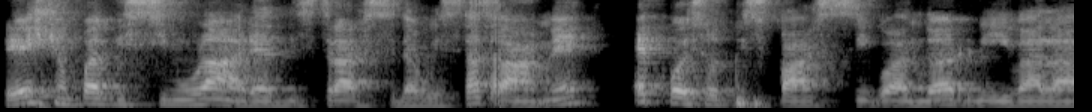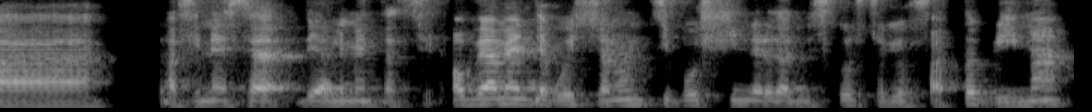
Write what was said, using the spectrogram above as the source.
riesce un po' a dissimulare, a distrarsi da questa fame e poi soddisfarsi quando arriva la, la finestra di alimentazione. Ovviamente questo non si può scindere dal discorso che ho fatto prima,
